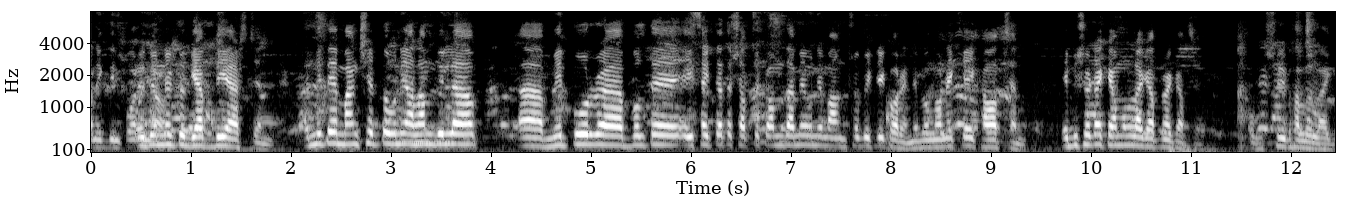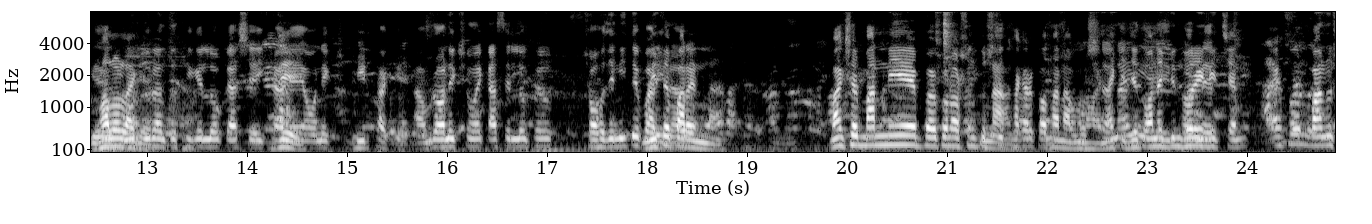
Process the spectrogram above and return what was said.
অনেকদিন পরে ওই জন্য একটু গ্যাপ দিয়ে আসছেন। এমনিতে মাংসের তো উনি আলহামদুলিল্লাহ মিরপুর বলতে এই সাইডটাতে সবচেয়ে কম দামে উনি মাংস বিক্রি করেন এবং অনেককেই খাওয়াচ্ছেন। এই বিষয়টা কেমন লাগে আপনার কাছে? অবশ্যই ভালো লাগে। ভালো লাগে। দূরান্ত থেকে লোক আসে এখানে অনেক ভিড় থাকে। আমরা অনেক সময় কাছের লোকেও সহজে নিতে পারি নিতে পারেন না। মাংসের মান নিয়ে কোনো অসন্তুষ্টি থাকার কথা না মনে হয় নাকি যেহেতু অনেকদিন ধরেই নিচ্ছেন? এখন মানুষ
